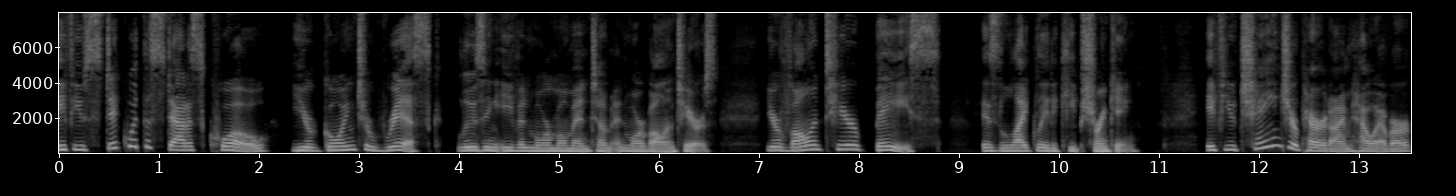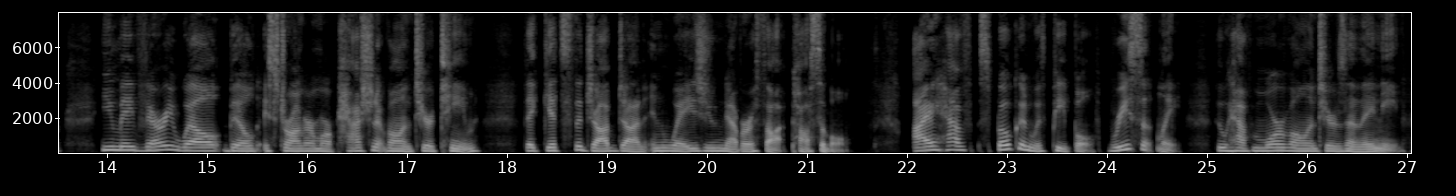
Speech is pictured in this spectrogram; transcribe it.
If you stick with the status quo, you're going to risk losing even more momentum and more volunteers. Your volunteer base is likely to keep shrinking. If you change your paradigm, however, you may very well build a stronger, more passionate volunteer team that gets the job done in ways you never thought possible. I have spoken with people recently who have more volunteers than they need.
